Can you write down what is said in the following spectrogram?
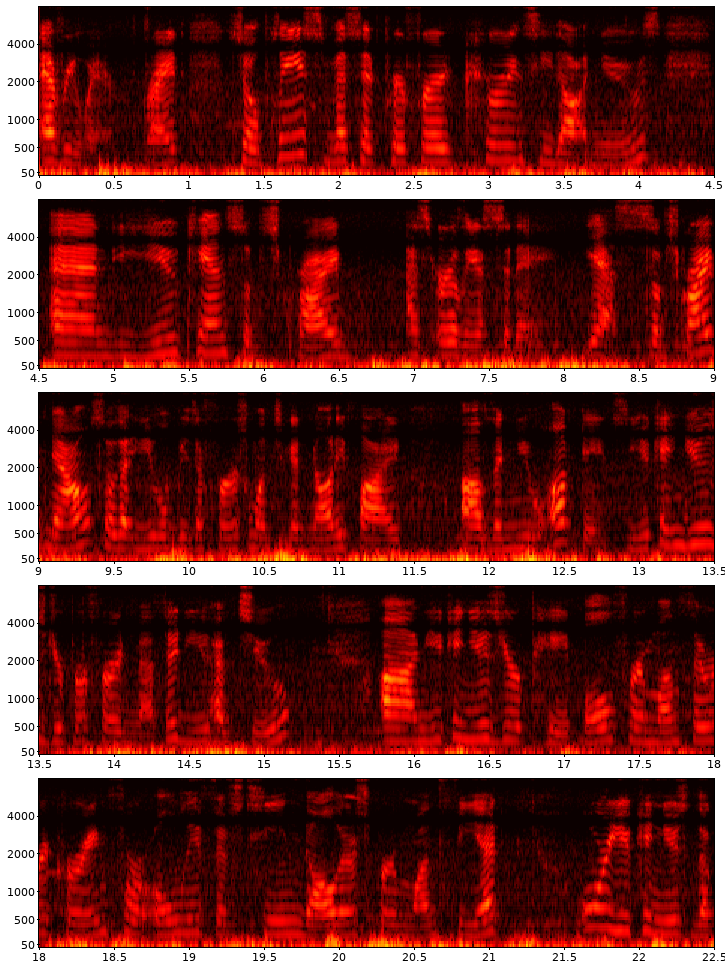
everywhere, right? So please visit preferredcurrency.news and you can subscribe as early as today. Yes, subscribe now so that you will be the first one to get notified of the new updates. You can use your preferred method. You have two. Um, you can use your PayPal for monthly recurring for only $15 per month fiat, or you can use the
